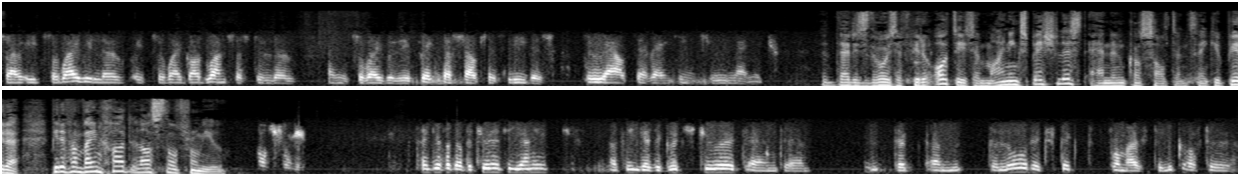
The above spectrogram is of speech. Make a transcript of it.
So it's the way we live. It's the way God wants us to live, and it's the way we reflect ourselves as leaders throughout the rankings we manage. That is the voice of Peter Ott. He's a mining specialist and a consultant. Thank you, Peter. Peter van Wijngaard, last thought from you. Thank you for the opportunity, Yanni. I think as a good steward and um, the um, the Lord expects from us to look after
